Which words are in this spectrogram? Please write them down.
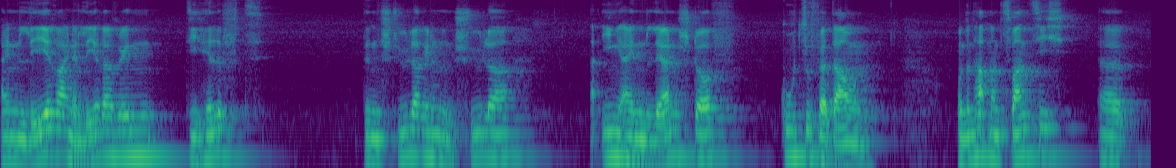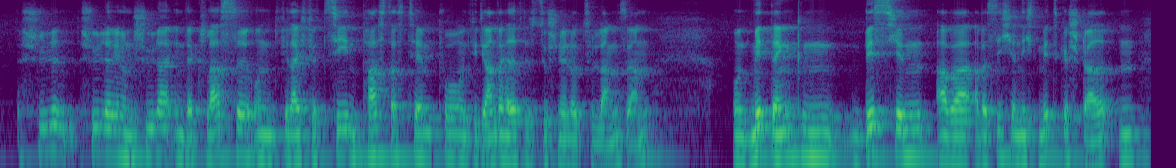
einen Lehrer, eine Lehrerin, die hilft den Schülerinnen und Schülern, irgendeinen Lernstoff gut zu verdauen. Und dann hat man 20 äh, Schüler, Schülerinnen und Schüler in der Klasse und vielleicht für 10 passt das Tempo und für die andere Hälfte ist es zu schnell oder zu langsam. Und mitdenken ein bisschen, aber, aber sicher nicht mitgestalten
